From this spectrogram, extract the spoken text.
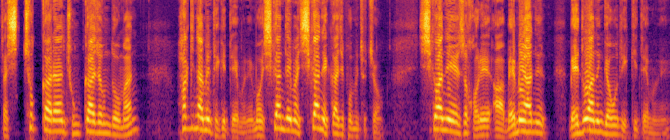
자 시초가란 종가 정도만 확인하면 되기 때문에 뭐 시간 되면 시간에까지 보면 좋죠. 시간에서 거래 아 매매하는 매도하는 경우도 있기 때문에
